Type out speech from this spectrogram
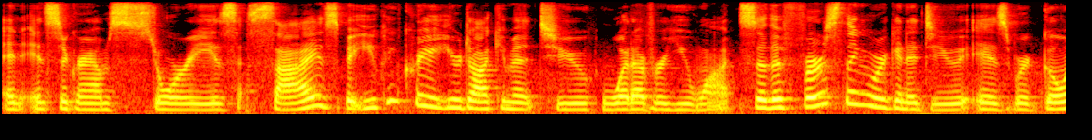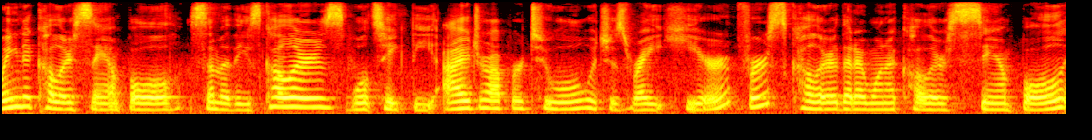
an Instagram stories size, but you can create your document to whatever you want. So the first thing we're gonna do is we're going to color sample some of these colors. We'll take the eyedropper tool, which is right here. First color that I wanna color sample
